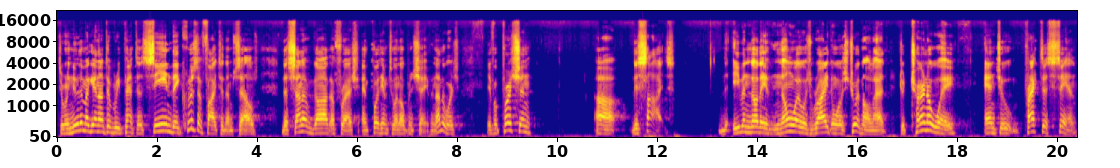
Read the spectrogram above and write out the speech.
to renew them again unto repentance, seeing they crucify to themselves the Son of God afresh and put him to an open shame. In other words, if a person uh, decides even though they've known what was right and what was true and all that, to turn away and to practice sin,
